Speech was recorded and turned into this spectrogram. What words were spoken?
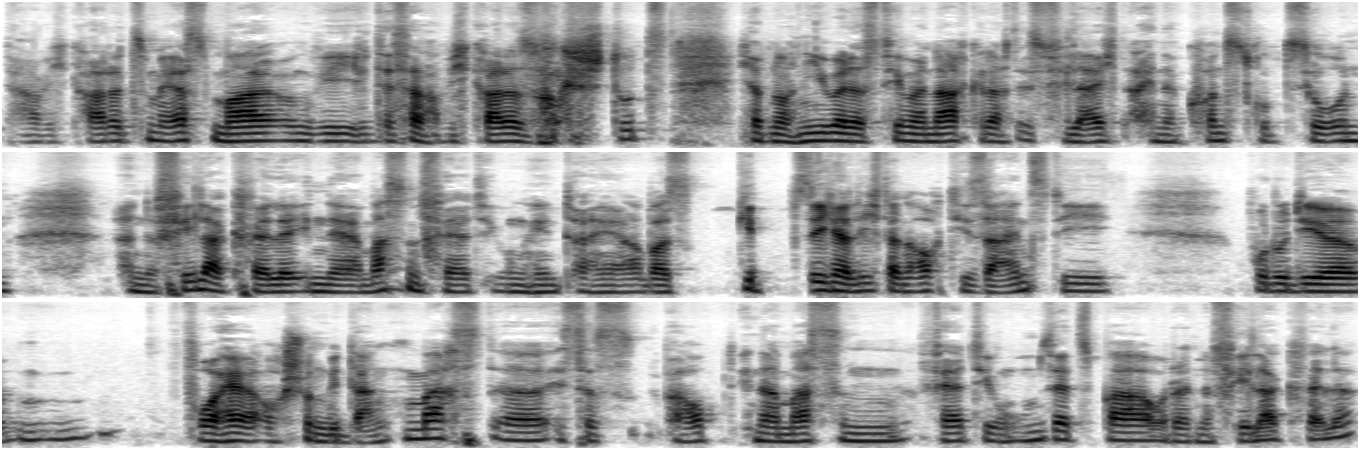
Da habe ich gerade zum ersten Mal irgendwie, deshalb habe ich gerade so gestutzt. Ich habe noch nie über das Thema nachgedacht, ist vielleicht eine Konstruktion eine Fehlerquelle in der Massenfertigung hinterher. Aber es gibt sicherlich dann auch Designs, die, wo du dir vorher auch schon Gedanken machst, äh, ist das überhaupt in der Massenfertigung umsetzbar oder eine Fehlerquelle?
